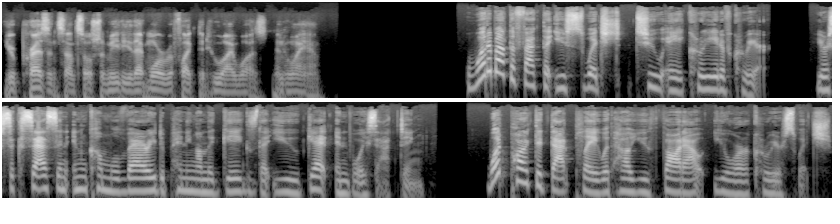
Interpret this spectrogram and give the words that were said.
your presence on social media that more reflected who I was and who I am. What about the fact that you switched to a creative career? Your success and income will vary depending on the gigs that you get in voice acting. What part did that play with how you thought out your career switch?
